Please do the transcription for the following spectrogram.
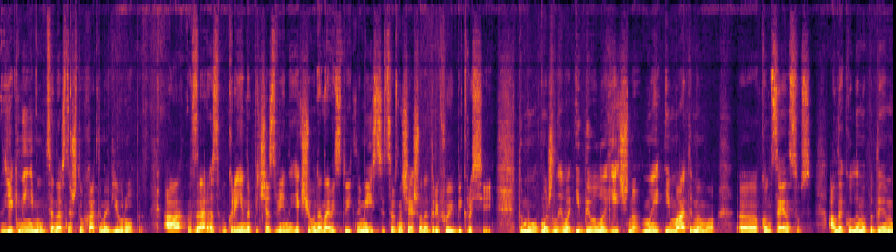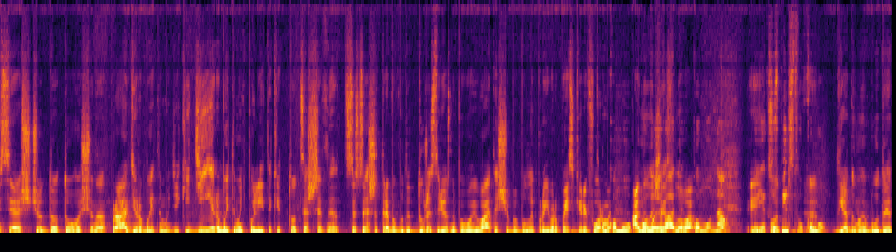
як мінімум це нас не штовхатиме в Європу. А зараз Україна під час війни, якщо вона навіть стоїть на місці, це означає, що вона дрейфує в бік Росії. Тому, можливо, ідеологічно ми і матимемо е, консенсус. Але коли ми подивимося щодо того, що насправді робитимуть, які дії робитимуть політики, то це ще не це, це ще треба буде дуже серйозно повоювати, щоб були проєвропейські реформи, Кому а не лише повоювати? слова. Кому нам? Як от, суспільству? е, Кому? Я думаю, буде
